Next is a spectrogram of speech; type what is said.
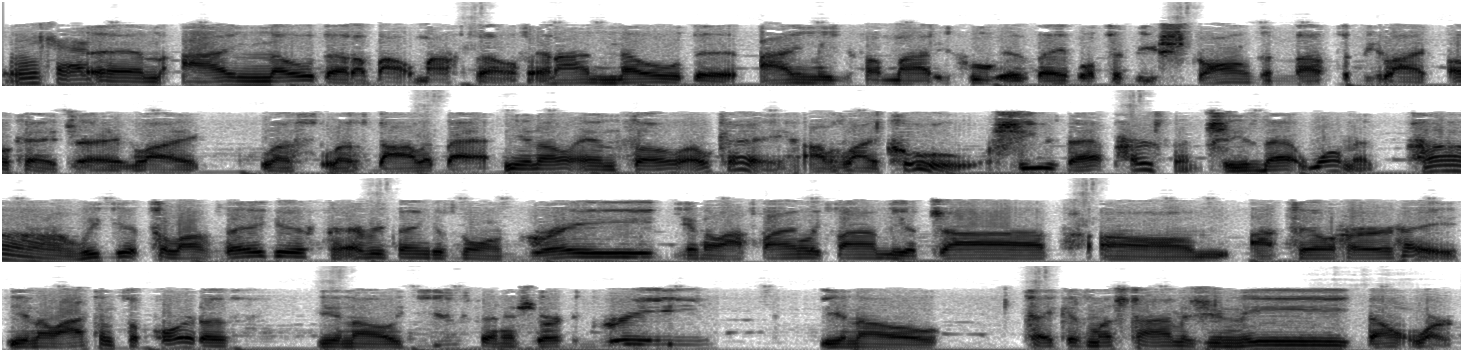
Okay. And I know that about myself, and I know that I need somebody who is able to be strong enough to be like, okay, Jay, like let's let's dial it back, you know. And so, okay, I was like, cool, she's that person, she's that woman. Oh, we get to Las Vegas, everything is going great. You know, I finally find me a job. Um, I tell her, hey, you know, I can support us. You know, you finish your degree. You know, Take as much time as you need. Don't work.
